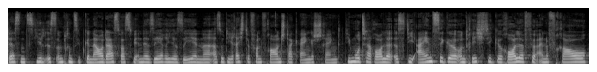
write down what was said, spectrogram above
dessen Ziel ist im Prinzip genau das, was wir in der Serie sehen. Ne? Also die Rechte von Frauen stark eingeschränkt. Die Mutterrolle ist die einzige und richtige Rolle für eine Frau.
